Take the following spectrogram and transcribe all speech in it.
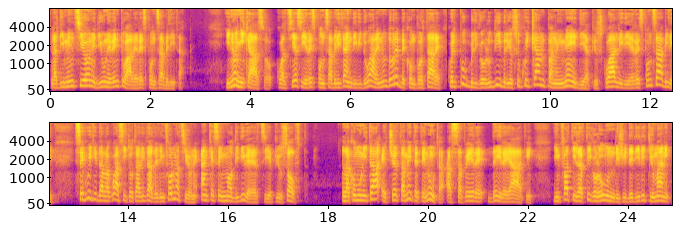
la dimensione di un'eventuale responsabilità. In ogni caso, qualsiasi responsabilità individuale non dovrebbe comportare quel pubblico ludibrio su cui campano i media più squallidi e responsabili, seguiti dalla quasi totalità dell'informazione, anche se in modi diversi e più soft. La comunità è certamente tenuta a sapere dei reati, infatti l'articolo 11 dei diritti umani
